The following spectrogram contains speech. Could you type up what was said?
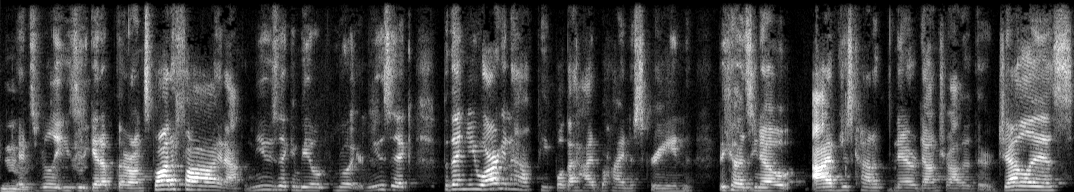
Mhm. It's really easy to get up there on Spotify and Apple Music and be able to promote your music. But then you are going to have people that hide behind a screen because you know I've just kind of narrowed down to either they're jealous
